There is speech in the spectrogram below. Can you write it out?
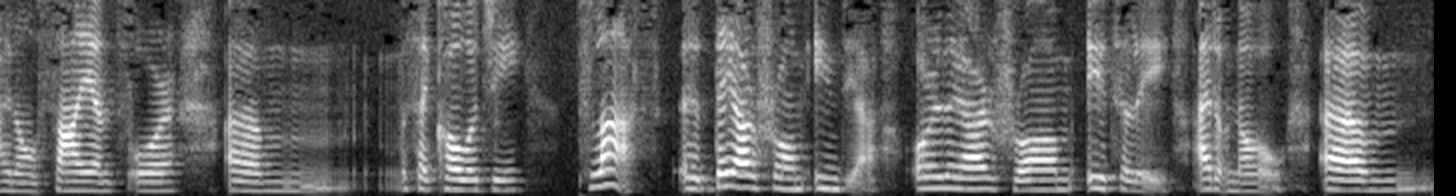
I know, science or um, psychology plus uh, they are from India or they are from Italy, I don't know, um,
